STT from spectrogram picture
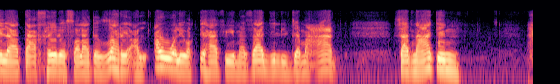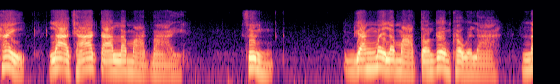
إلى تأخير صلاة الظهر على الأول وقتها في مساجد الجماعات ศาสนาจึงให้ล่าช้าการละหมาดบ่าย ซึ่งยังไม่ละหมาดตอนเริ่มเข้าเวลา ใน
